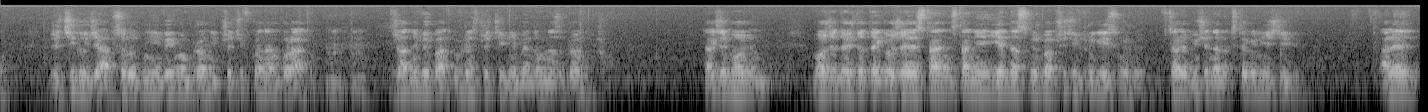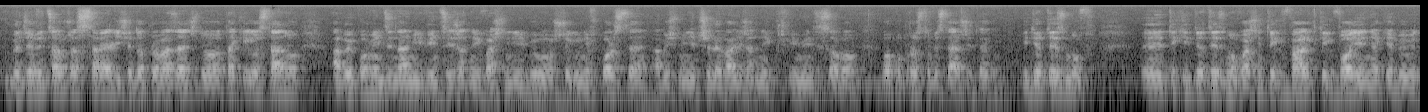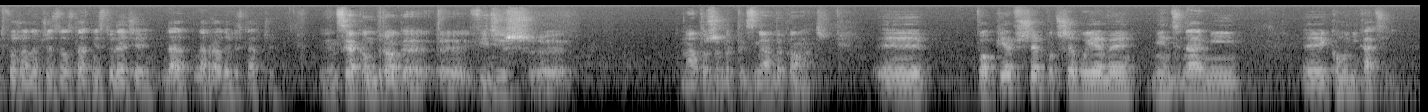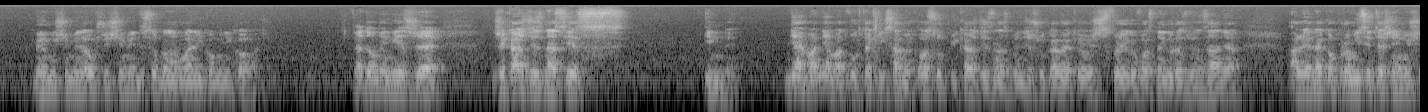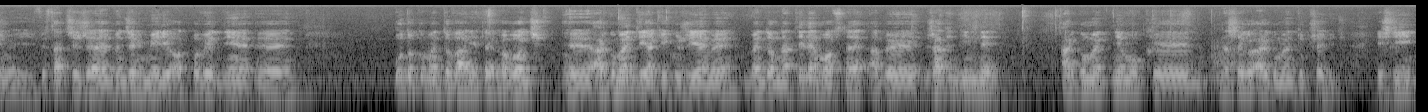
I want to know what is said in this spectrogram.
że ci ludzie absolutnie nie wyjmą broni przeciwko nam Polakom. Mhm. W żadnym wypadku, wręcz przeciwnie, będą nas bronić. Także mo może dojść do tego, że sta stanie jedna służba przeciw drugiej służbie. Wcale bym się nawet tego nie zdziwił. Ale będziemy cały czas starali się doprowadzać do takiego stanu, aby pomiędzy nami więcej żadnych właśnie nie było, szczególnie w Polsce, abyśmy nie przelewali żadnej krwi między sobą, bo po prostu wystarczy tego. Idiotyzmów, tych idiotyzmów, właśnie tych walk, tych wojen, jakie były tworzone przez ostatnie stulecie, na, naprawdę wystarczy. Więc jaką drogę y, widzisz y, na to, żeby tych zmian dokonać? Y, Po pierwsze potrzebujemy między nami y, komunikacji. My musimy nauczyć się między sobą normalnie komunikować. Wiadomym jest, że, że każdy z nas jest inny. Nie ma, nie ma dwóch takich samych osób i każdy z nas będzie szukał jakiegoś swojego własnego rozwiązania, ale na kompromisy też nie musimy iść. Wystarczy, że będziemy mieli odpowiednie y, udokumentowanie tego, bądź y, argumenty, jakich użyjemy, będą na tyle mocne, aby żaden inny argument nie mógł y, naszego argumentu przebić. Jeśli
